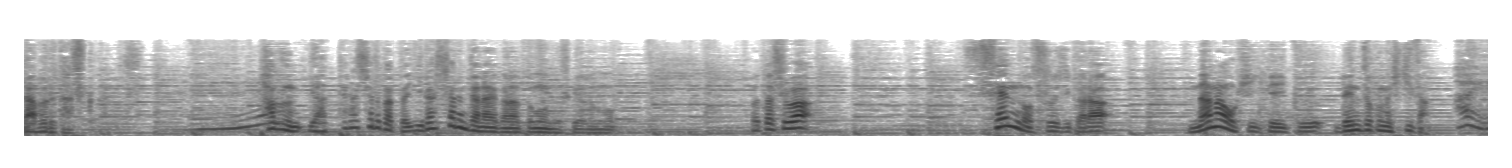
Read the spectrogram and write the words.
ダブルタスクなんです。多分やってらっしゃる方いらっしゃるんじゃないかなと思うんですけれども私は1000の数字から7を引いていく連続の引き算。はい。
